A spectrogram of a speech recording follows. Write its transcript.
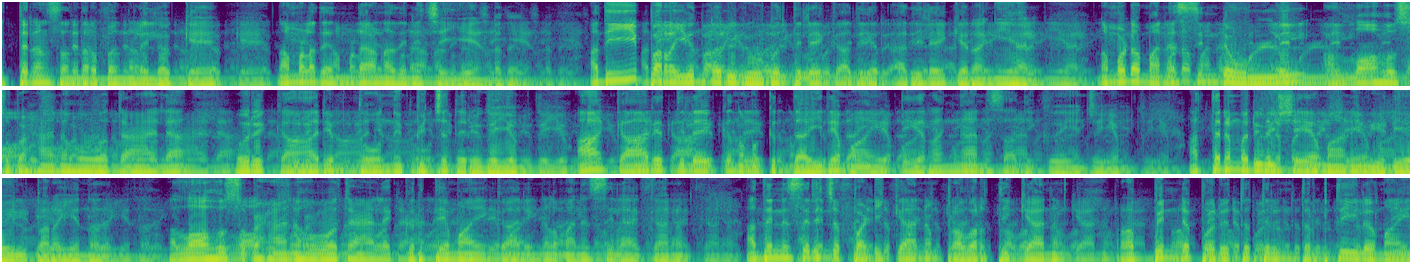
ഇത്തരം സന്ദർഭങ്ങളിലൊക്കെ നമ്മൾ അത് എന്താണ് അതിന് ചെയ്യേണ്ടത്? അത് ഈ പറയുന്ന ഒരു രൂപത്തിലേക്ക് അത് അതിലേക്ക് ഇറങ്ങിയാൽ നമ്മുടെ മനസ്സിന്റെ ഉള്ളിൽ അള്ളാഹു സുബാനുഭവത്തായ ഒരു കാര്യം തോന്നിപ്പിച്ചു തരികയും ആ കാര്യത്തിലേക്ക് നമുക്ക് ധൈര്യമായിട്ട് ഇറങ്ങാൻ സാധിക്കുകയും ചെയ്യും. അത്തരം ഒരു വിഷയമാണ് ഈ വീഡിയോയിൽ പറയുന്നത്. അള്ളാഹു സുബാനുഭവത്തായ കൃത്യമായി കാര്യങ്ങൾ മനസ്സിലാക്കാനും അതനുസരിച്ച് പഠിക്കാനും പ്രവർത്തിക്കാനും റബ്ബിന്റെ പൊരുത്തത്തിലും തൃപ്തിയിലുമായി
